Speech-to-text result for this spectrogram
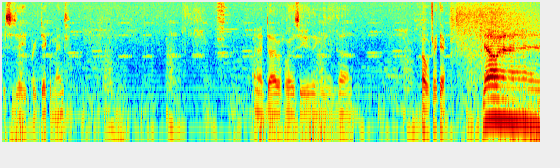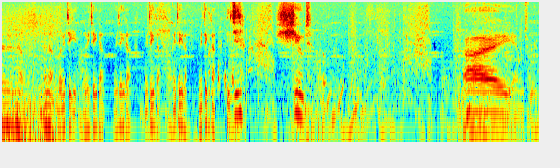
this is a predicament. I'm gonna die before I see anything even done. Oh, it's right there. No, no, no, no, no, no, no, no, no. Let me take it. Let me take it down. Let me take it down. Let me take it down. Let me take it down. Let me take it down. Shoot! I am screwed.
